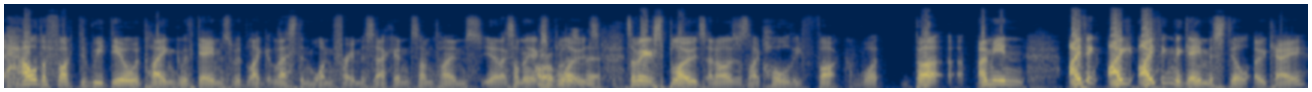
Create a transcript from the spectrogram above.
how the fuck did we deal with playing with games with like less than one frame a second? Sometimes, you know, like something Horrible, explodes, something explodes, and I was just like, holy fuck, what? But I mean, I think I I think the game is still okay,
